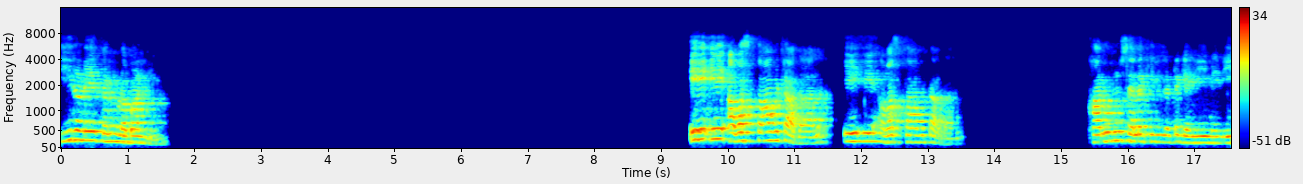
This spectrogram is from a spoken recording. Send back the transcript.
තීරණය කරනු ලබන්නේ ඒ ඒ අවස්ථාවට අදාළ ඒ ඒ අවස්ථාවට අදාළ කරුණු සැලකිල්ලට ගැනීමෙනි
